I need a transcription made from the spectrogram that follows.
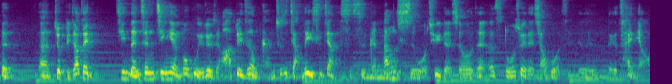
等呃就比较在。经人生经验丰富，也就是啊，对这种可能就是讲类似这样的时事梗。嗯当时我去的时候，在二十多岁的小伙子，就是那个菜鸟，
